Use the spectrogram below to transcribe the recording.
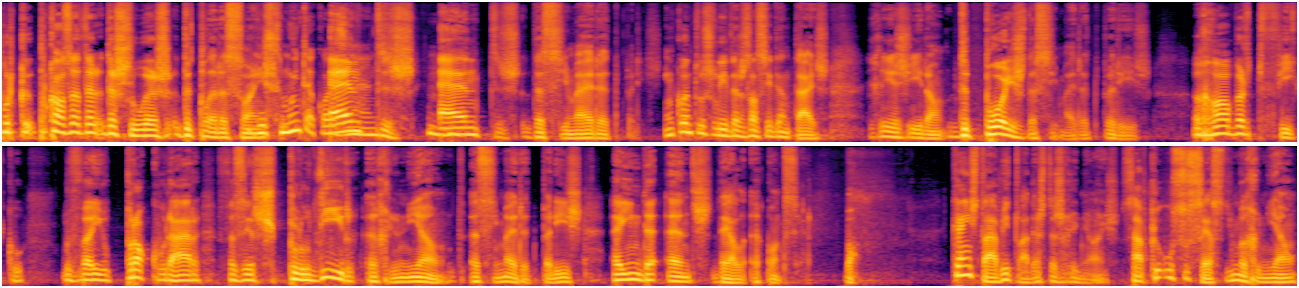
Porque, por causa das suas declarações Disse muita coisa antes, antes. Uhum. antes da Cimeira de Paris. Enquanto os líderes ocidentais reagiram depois da Cimeira de Paris, Robert Fico veio procurar fazer explodir a reunião, a Cimeira de Paris, ainda antes dela acontecer. Quem está habituado a estas reuniões sabe que o sucesso de uma reunião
